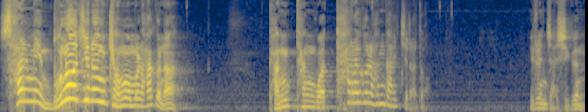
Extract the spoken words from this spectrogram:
삶이 무너지는 경험을 하거나 방탕과 타락을 한다 할지라도 이런 자식은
